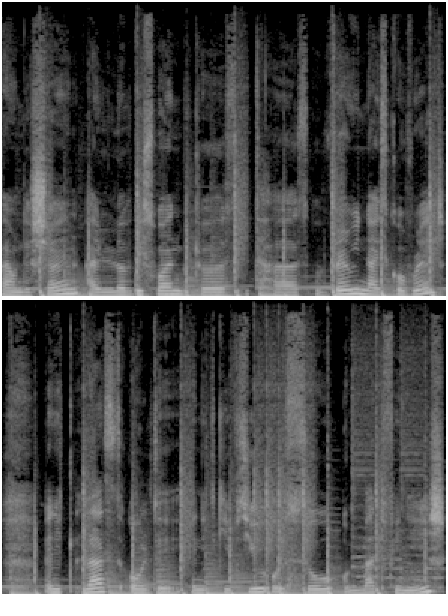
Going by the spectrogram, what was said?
Foundation. I love this one because it has a very nice coverage and it lasts all day and it gives you also a matte finish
